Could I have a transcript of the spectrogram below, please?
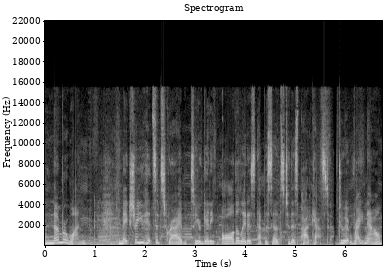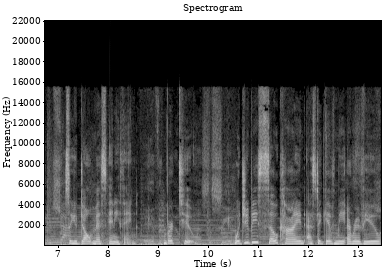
Number one, make sure you hit subscribe so you're getting all the latest episodes to this podcast. Do it right now so you don't miss anything. Number two, would you be so kind as to give me a review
